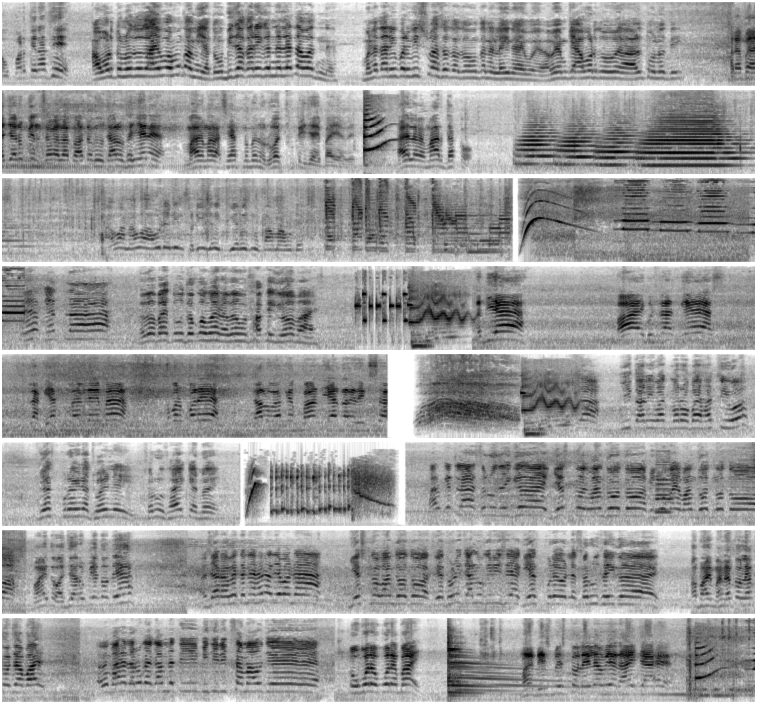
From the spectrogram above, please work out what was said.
ઉપડતી નથી. આવડતું નતું તો આવ્યો શું કામ યાર તો હું બીજા કારીગર ને લેતા હોત ને? મને તારી ઉપર વિશ્વાસ હતો તો હું તને લઈને આવ્યો હવે એમ કે આવડતું હવે હાલતું નથી. અરે ભાઈ હજાર રૂપિયા સવાલ હતો. આ તો બધું ચાલુ થઈ જાય ને. મારે મારા શેઠનું બેનું રોજ છૂટી જાય ભાઈ હવે. હાલ હવે માર ધક્કો. આવા નવા આવડે ને સડી જાય ગેરેજનું કામ આવડે. હવે ભાઈ તું ધક્કો માર હવે હું થાકી ગયો ભાઈ. નદિયા ભાઈ ગુજરાત ગેસ. એટલે ગેસ ઉતાવી દે એમાં. ખબર પડે. ચાલુ વાકે બંધ યાર તારી રિક્ષા. ઈ તારી વાત મારો ભાઈ સાચી હો. ગેસ પુરાવીને જોઈ લઈ શરૂ થાય કે નહીં. હાલ કેટલા શરૂ થઈ ગયા? ગેસ નો જ વાંધો હતો બીજો કઈ વાંધો જ નતો ભાઈ તો હજાર રૂપિયા તો દે. હજાર હવે તને હે ને દેવાના? ગેસ નો વાંધો હતો. તે થોડી ચાલુ કરી છે. ગેસ પૂર્યો એટલે શરૂ થઈ ગઈ. આ ભાઈ મને તો લેતો જા ભાઈ. હવે મારે તારું કઈ કામ નથી. બીજી રિક્ષામાં આવજે. ઊભો ઊભો રે ભાઈ. મારે ડિસ્મિસ તો લઈ લેવું યાર. આઈ જા હે.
